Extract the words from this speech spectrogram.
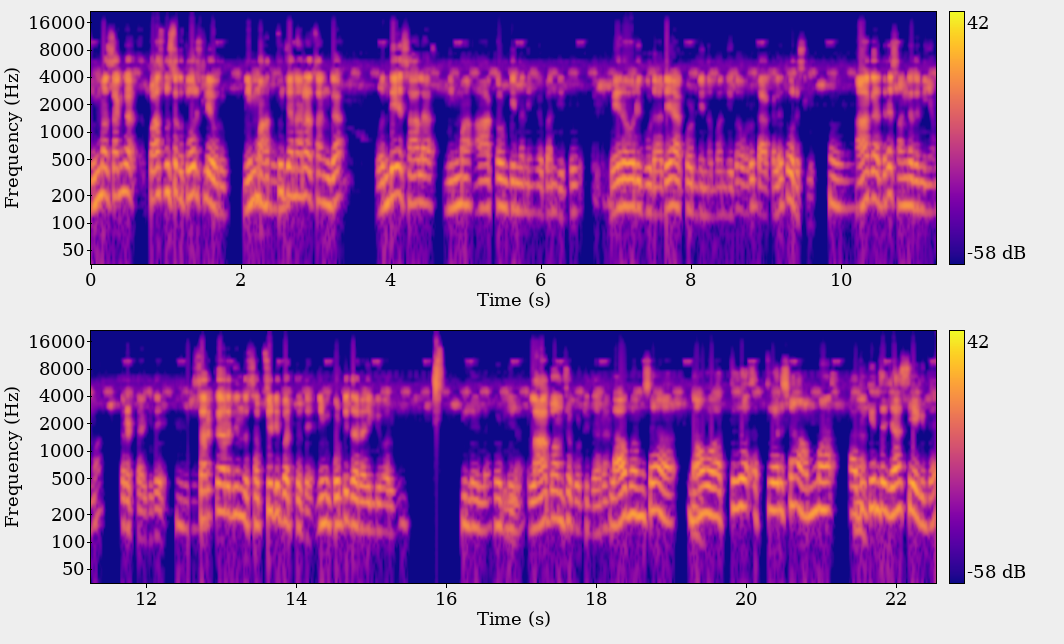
ನಿಮ್ಮ ಸಂಘ ಪಾಸ್ ಪುಸ್ತಕ ತೋರಿಸ್ಲಿ ಅವರು. ನಿಮ್ಮ. ಹತ್ತು ಜನರ ಸಂಘ ಒಂದೇ ಸಾಲ ನಿಮ್ಮ ಆ ಅಕೌಂಟ್ ಇಂದ ನಿಮಗೆ ಬಂದಿದ್ದು ಬೇರೆಯವರಿಗೂ ಕೂಡ ಅದೇ ಅಕೌಂಟ್ ಇಂದ ಬಂದಿದ್ದು ಅವರು ದಾಖಲೆ ತೋರಿಸ್ಲಿ. ಹಾಗಾದ್ರೆ ಸಂಘದ ನಿಯಮ ಕರೆಕ್ಟ್ ಆಗಿದೆ. ಸರ್ಕಾರದಿಂದ ಸಬ್ಸಿಡಿ ಬರ್ತದೆ. ನಿಮ್ಗೆ ಕೊಟ್ಟಿದ್ದಾರಾ ಇಲ್ಲಿವರೆಗೂ? ಇಲ್ಲ ಇಲ್ಲ ಕೊಡ್ಲಿಲ್ಲ ಲಾಭಾಂಶ ಕೊಟ್ಟಿದ್ದಾರೆ? ಲಾಭಾಂಶ ನಾವು ಹತ್ತು ಹತ್ತು ವರ್ಷ ಅಮ್ಮ ಅದಕ್ಕಿಂತ ಜಾಸ್ತಿ ಆಗಿದೆ.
